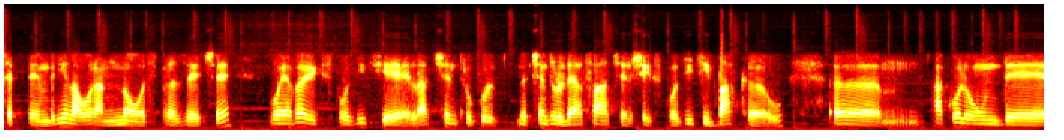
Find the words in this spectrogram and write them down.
septembrie la ora 19 voi avea o expoziție la centrul, centrul de afaceri și expoziții Bacău, acolo unde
